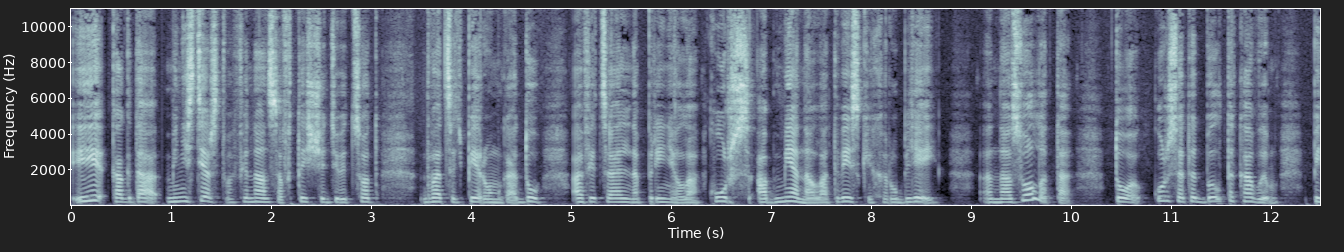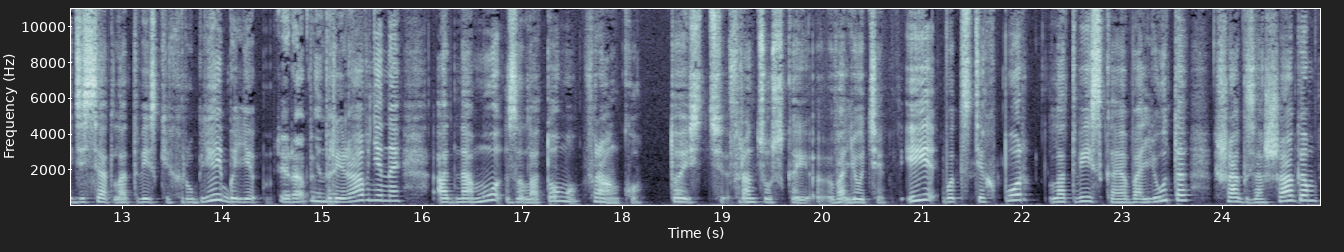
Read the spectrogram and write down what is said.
И когда Министерство финансов в 1921 году официально официально приняла курс обмена латвийских рублей на золото, то курс этот был таковым. 50 латвийских рублей были приравнены, приравнены одному золотому франку то есть французской э, валюте. И вот с тех пор латвийская валюта шаг за шагом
